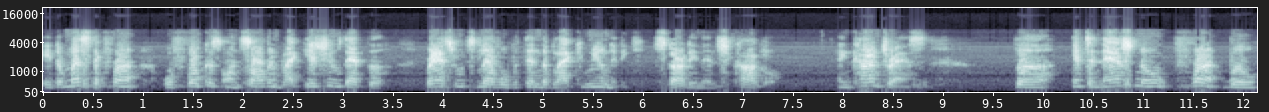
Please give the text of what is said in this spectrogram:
A domestic front will focus on solving black issues at the grassroots level within the black community, starting in Chicago. In contrast, the international front will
